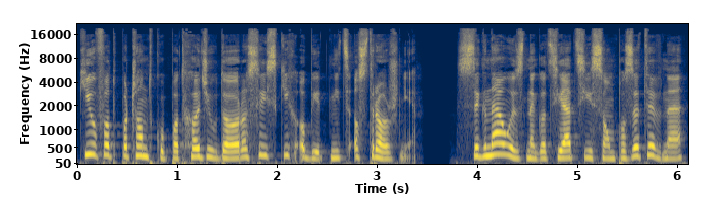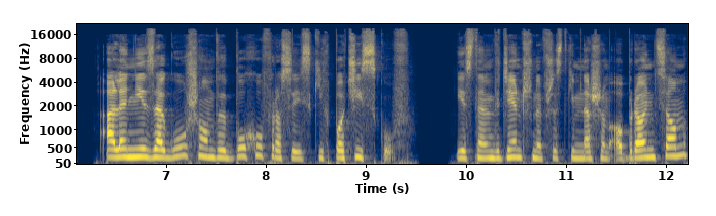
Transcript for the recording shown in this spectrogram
Kijów od początku podchodził do rosyjskich obietnic ostrożnie. Sygnały z negocjacji są pozytywne, ale nie zagłuszą wybuchów rosyjskich pocisków. Jestem wdzięczny wszystkim naszym obrońcom,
